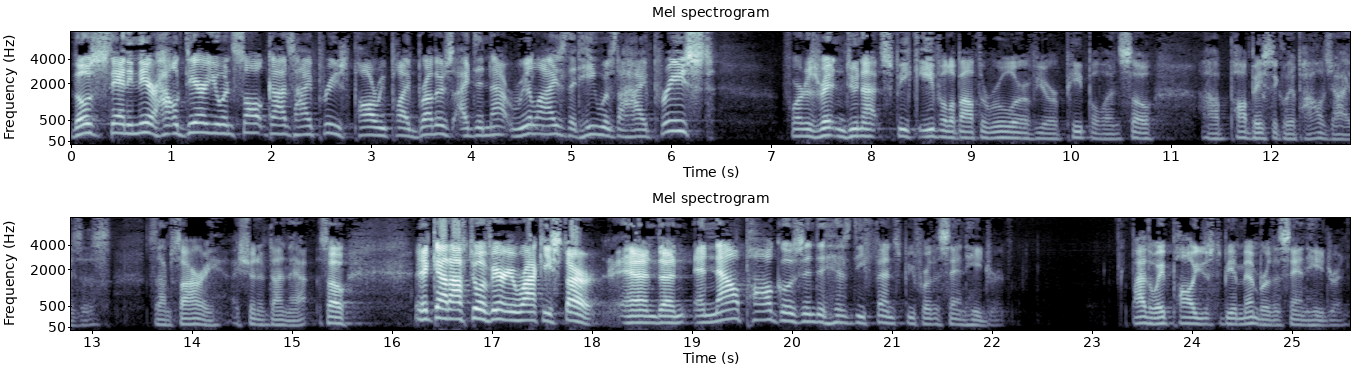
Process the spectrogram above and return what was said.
Those standing near, how dare you insult God's high priest? Paul replied, brothers, I did not realize that he was the high priest. For it is written, do not speak evil about the ruler of your people. And so uh, Paul basically apologizes. Says, I'm sorry, I shouldn't have done that. So it got off to a very rocky start. And, uh, and now Paul goes into his defense before the Sanhedrin. By the way, Paul used to be a member of the Sanhedrin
